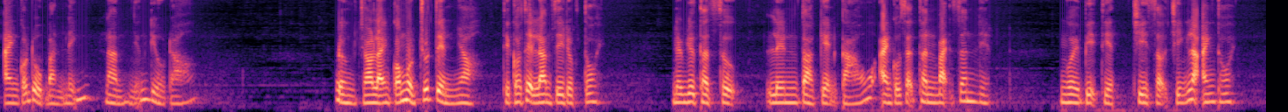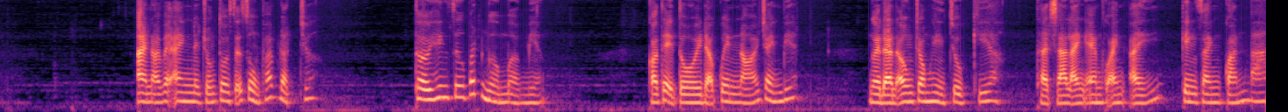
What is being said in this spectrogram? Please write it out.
anh có đủ bản lĩnh làm những điều đó. Đừng cho là anh có một chút tiền nhỏ thì có thể làm gì được tôi. Nếu như thật sự lên tòa kiện cáo anh cũng sẽ thân bại dân liệt. Người bị thiệt chỉ sợ chính là anh thôi. Ai nói với anh nên chúng tôi sẽ dùng pháp luật chứ? Thời hình dư bất ngờ mở miệng. Có thể tôi đã quên nói cho anh biết. Người đàn ông trong hình chụp kia thật ra là anh em của anh ấy, kinh doanh quán bar.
